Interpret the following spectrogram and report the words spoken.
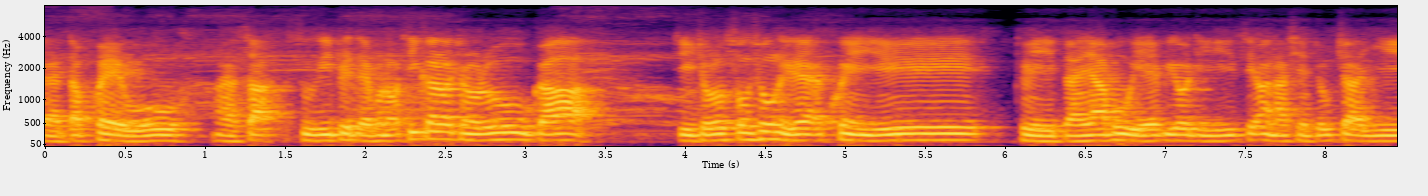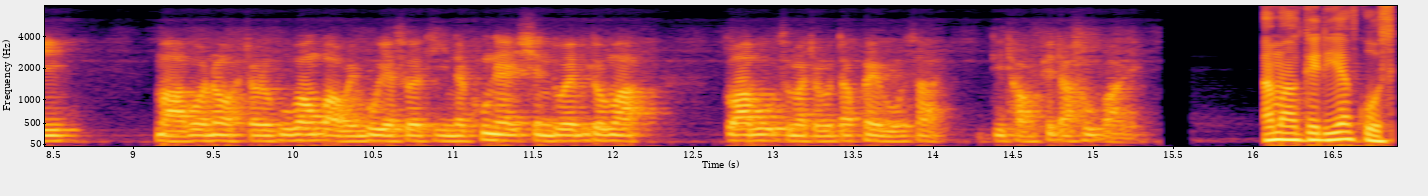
အဲတပ်ဖွဲ့ကိုအဲစစူးစီးဖြစ်တယ်ပေါ့နော်အဓိကတော့ကျွန်တော်တို့ကဒီကျွန်တော်တို့ဆုံးရှုံးနေတဲ့အခွင့်အရေးတွေပြန်ရဖို့ရယ်ပြီးတော့ဒီစစ်အာဏာရှင်ပြုတ်ကျရေးမှာပေါ့နော်ကျွန်တော်တို့ပူးပေါင်းပါဝင်ဖို့ရယ်ဆိုတော့ဒီနှစ်ခုနဲ့ရှင်တွဲပြီးတော့မှသွားဖို့ဆိုမှကျွန်တော်တို့တပ်ဖွဲ့ကိုစတီထောင်ဖြစ်တာဟုတ်ပါတယ် MRKDF ကိုစ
